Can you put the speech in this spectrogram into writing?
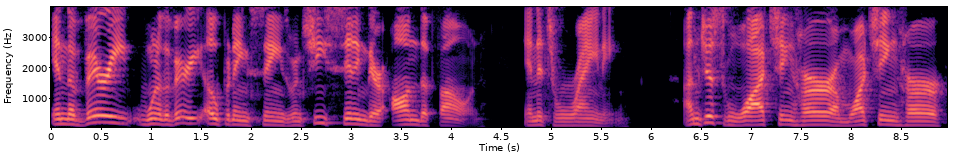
in the very one of the very opening scenes when she's sitting there on the phone and it's raining. I'm just watching her, I'm watching her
